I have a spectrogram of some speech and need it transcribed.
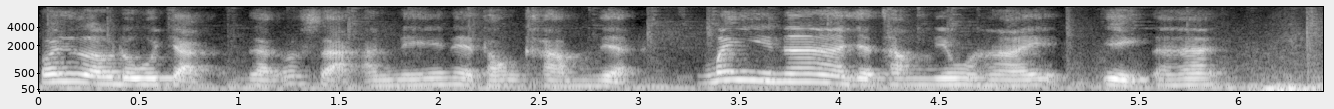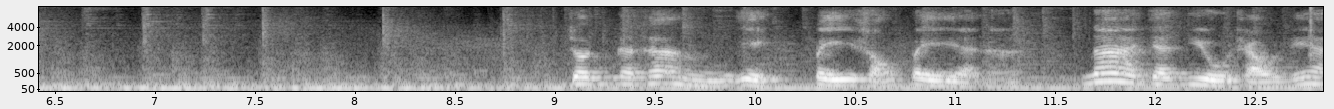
เพราะเราดูจากจากลักษณะอันนี้เนี่ยทองคำเนี่ยไม่น่าจะทำนิวไฮอีกนะฮะจนกระทั่งอีกปีสองปีอะนะน่าจะอยู่แถวเนี้ย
